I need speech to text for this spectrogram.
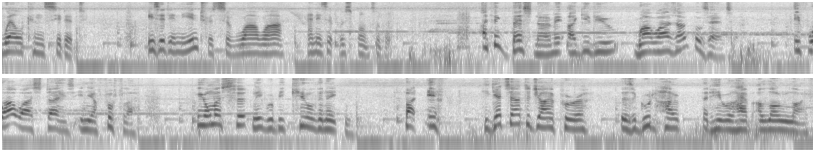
well considered? Is it in the interests of Wawa and is it responsible? I think best, Naomi, I give you Wawa's uncle's answer. If Wawa stays in Yafufla, he almost certainly will be killed and eaten. But if he gets out to Jayapura, there's a good hope that he will have a long life.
